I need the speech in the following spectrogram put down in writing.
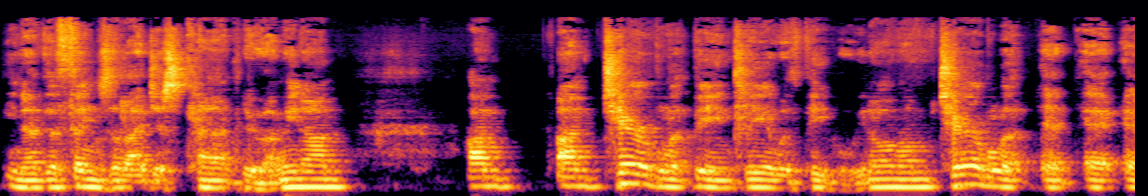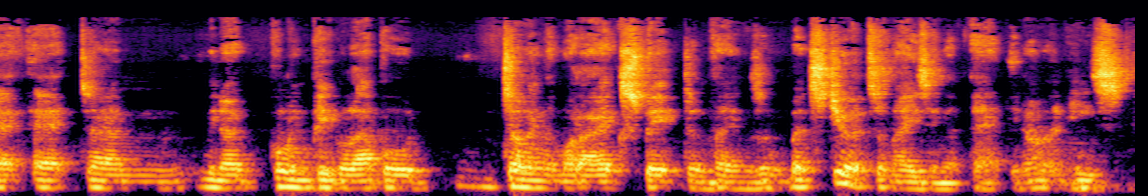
you know the things that I just can't do. I mean, I'm I'm I'm terrible at being clear with people. You know, I'm terrible at at, at, at um, you know pulling people up or telling them what I expect and things. But Stuart's amazing at that. You know, and he's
